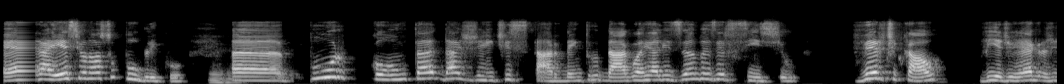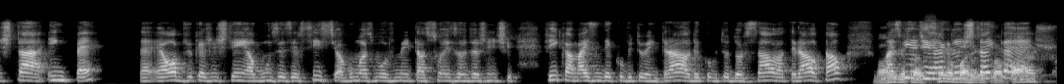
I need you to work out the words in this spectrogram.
era esse o nosso público. Uhum. Uh, por conta da gente estar dentro d'água realizando exercício vertical, via de regra, a gente está em pé? É óbvio que a gente tem alguns exercícios, algumas movimentações onde a gente fica mais em decúbito ventral, decúbito dorsal, lateral, tal, mas via de regra a gente está em pé. Baixo.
